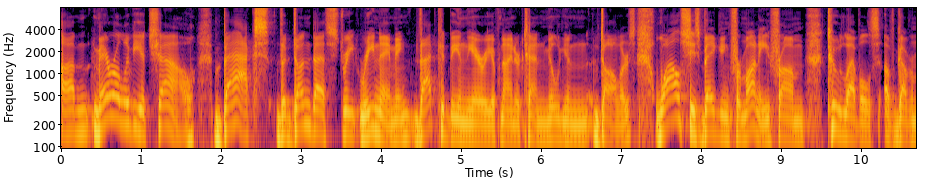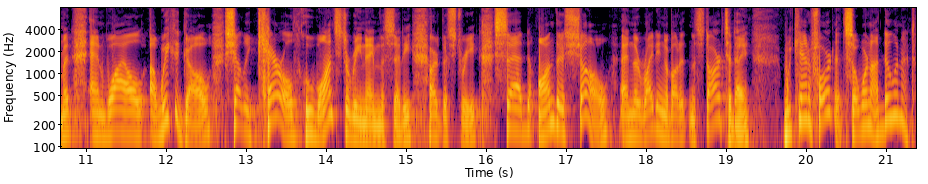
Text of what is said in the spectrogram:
um, Mayor Olivia Chow backs the Dundas Street renaming. That could be in the area of nine or ten million dollars, while she's begging for money from two levels of government. And while a week ago, Shelley Carroll, who wants to rename the city or the street, said on this show, and they're writing about it in the Star today, we can't afford it, so we're not doing it.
